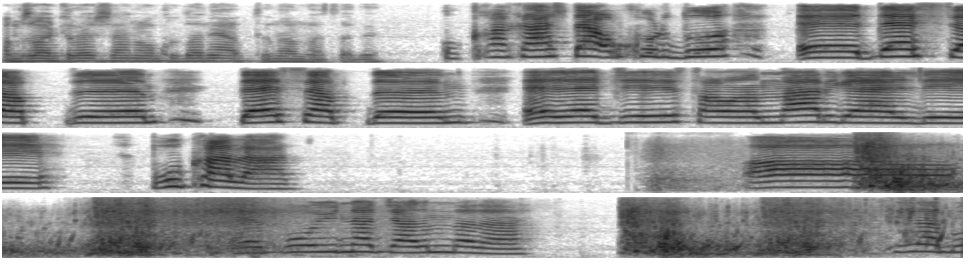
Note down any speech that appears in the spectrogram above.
Hamza arkadaşlarına okulda ne yaptığını anlat hadi. Arkadaşlar okurdu. E, ders yaptım. Ders yaptım. Eğlenceli zamanlar geldi. Bu kadar. Aa. E, bu oyuna canım da da. Sıra bu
